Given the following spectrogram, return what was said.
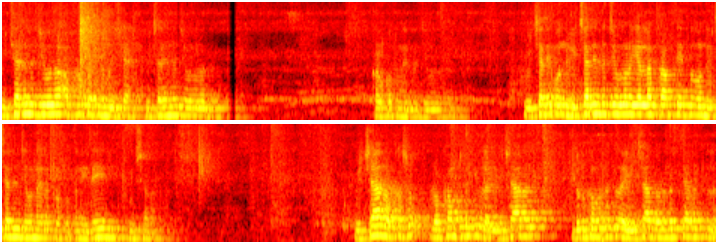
ವಿಚಾರದಿಂದ ಜೀವನ ಅಪರೂಪ ಐತಿ ಮನುಷ್ಯ ವಿಚಾರದಿಂದ ಜೀವನದೊಳಗೆ ಕಳ್ಕೊತಾನಿಲ್ಲ ಜೀವನದಲ್ಲಿ ವಿಚಾರ ಒಂದು ವಿಚಾರದಿಂದ ಜೀವನದೊಳಗೆ ಎಲ್ಲ ಪ್ರಾಪ್ತಿ ಆಯ್ತು ಒಂದು ವಿಚಾರದಿಂದ ಜೀವನ ಎಲ್ಲ ಕಳ್ಕೊತಾನೆ. ಇದೇ ಅಂಶ ವಿಚಾರ ರೊಕ್ಕ ರೊಕ್ಕ ಮಾಡ್ಸೋಕ್ಕಿಲ್ಲ ವಿಚಾರ ದುಡ್ಡು ಕಮಾಡ್ಸೋಕ್ಕಿಲ್ಲ ವಿಚಾರ ದೊಡ್ಡ ವ್ಯಕ್ತಿ ಆಗೋಕ್ಕಿಲ್ಲ.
